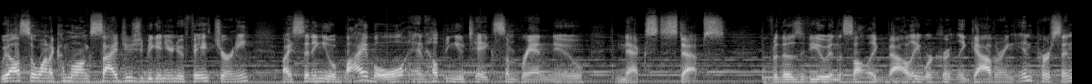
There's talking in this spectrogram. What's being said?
We also want to come alongside you as you begin your new faith journey by sending you a Bible and helping you take some brand new next steps. For those of you in the Salt Lake Valley, we're currently gathering in person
